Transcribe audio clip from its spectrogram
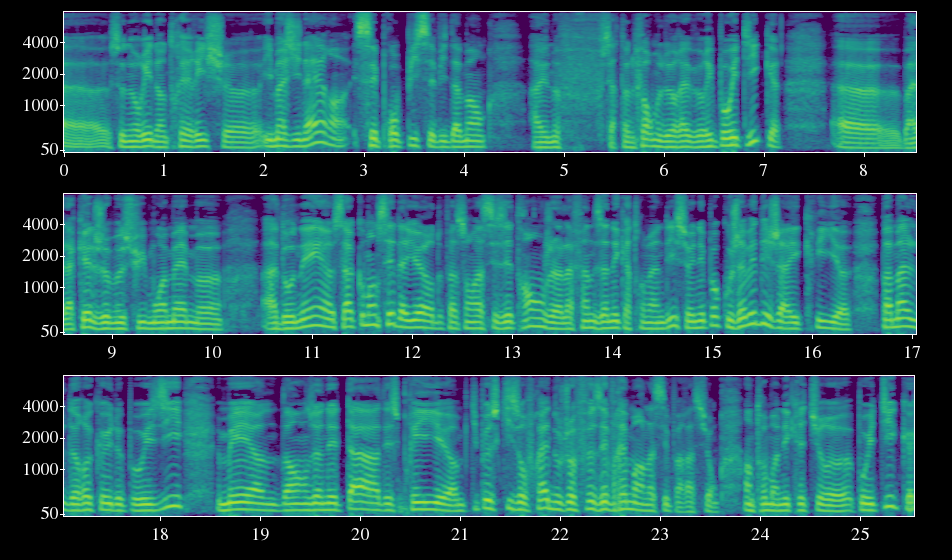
euh, se nourrit d'un très riche imaginaire. C'est propice évidemment à une certaine forme de rêverie poétique, euh, bah, à laquelle je me suis moi-même euh, adonné. Ça a commencé d'ailleurs de façon assez étrange à la fin des années 90, à une époque où j'avais déjà écrit euh, pas mal de recueils de poésie, mais euh, dans un état d'esprit un petit peu schizophrène où je faisais vraiment la séparation entre mon écriture poétique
